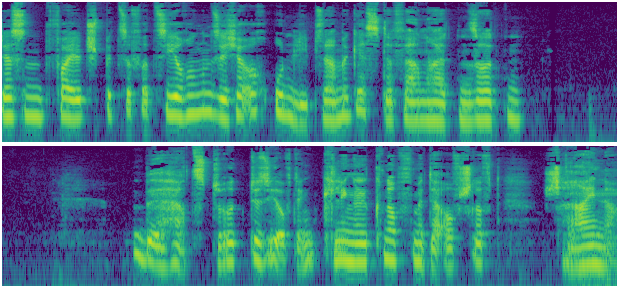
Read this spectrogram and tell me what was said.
dessen pfeilspitze Verzierungen sicher auch unliebsame Gäste fernhalten sollten. Beherzt drückte sie auf den Klingelknopf mit der Aufschrift Schreiner,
